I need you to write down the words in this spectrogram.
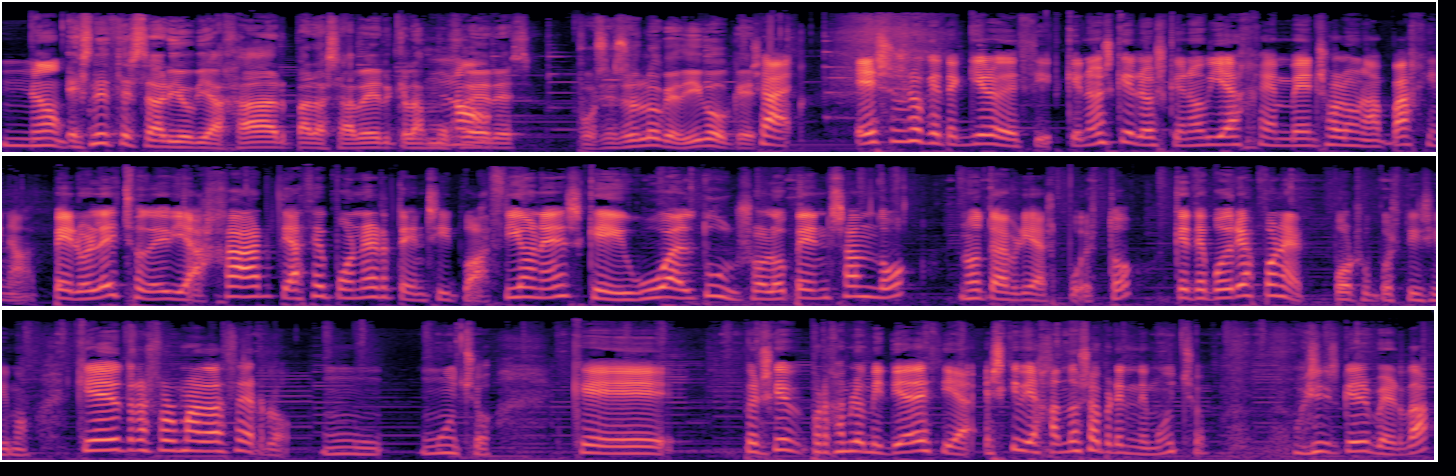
No. ¿Es necesario viajar para saber que las No. mujeres... Pues eso es lo que digo, que... O sea, eso es lo que te quiero decir, que no es que los que no viajen ven solo una página, pero el hecho de viajar te hace ponerte en situaciones que igual tú solo pensando no te habrías puesto. ¿Que te podrías poner? Por supuestísimo. ¿Que hay otras formas de hacerlo? Mu- mucho. Que... Pero es que, por ejemplo, mi tía decía, es que viajando se aprende mucho. Pues es que es verdad,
